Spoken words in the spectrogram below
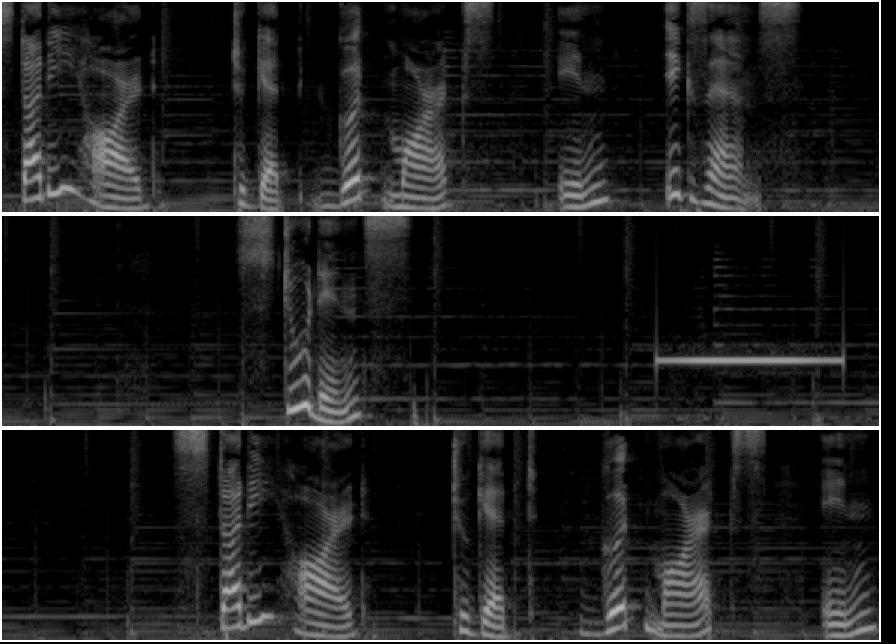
study hard to get good marks in exams. Students study hard to get good marks in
